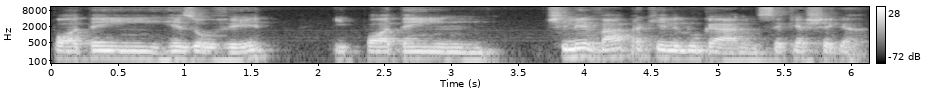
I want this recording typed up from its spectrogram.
podem resolver e podem te levar para aquele lugar onde você quer chegar.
